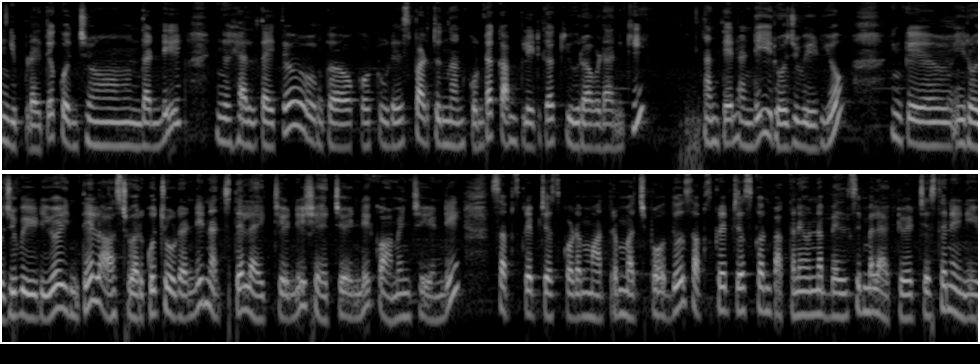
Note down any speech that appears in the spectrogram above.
ఇంక ఇప్పుడైతే కొంచెం ఉందండి. ఇంకా హెల్త్ అయితే ఇంకా ఒక టూ డేస్ పడుతుంది అనుకుంటా కంప్లీట్గా క్యూర్ అవ్వడానికి. అంతేనండి ఈరోజు వీడియో. ఇంకా ఈరోజు వీడియో ఇంతే. లాస్ట్ వరకు చూడండి. నచ్చితే లైక్ చేయండి షేర్ చేయండి కామెంట్ చేయండి. సబ్స్క్రైబ్ చేసుకోవడం మాత్రం మర్చిపోవద్దు. సబ్స్క్రైబ్ చేసుకొని పక్కనే ఉన్న బెల్ సింబల్ యాక్టివేట్ చేస్తే నేను ఈ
